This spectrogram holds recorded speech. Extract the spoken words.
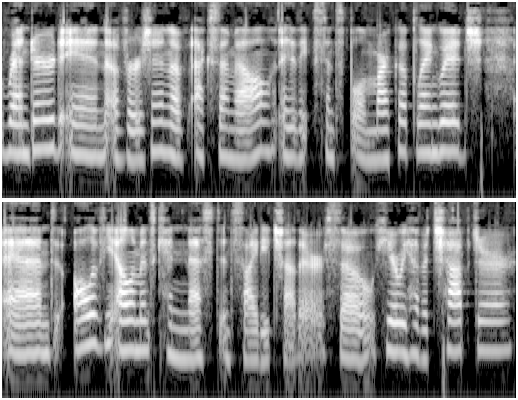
rendered in a version of XML, the extensible markup language, and all of the elements can nest inside each other. So here we have a chapter,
